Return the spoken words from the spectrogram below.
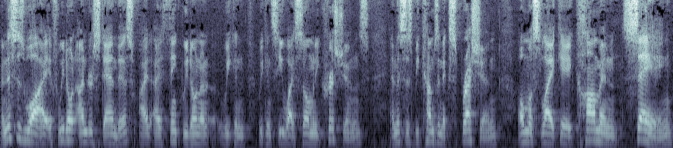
And this is why, if we don't understand this, I, I, think we, don't, we, can, we can see why so many Christians, and this is, becomes an expression, almost like a common saying,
